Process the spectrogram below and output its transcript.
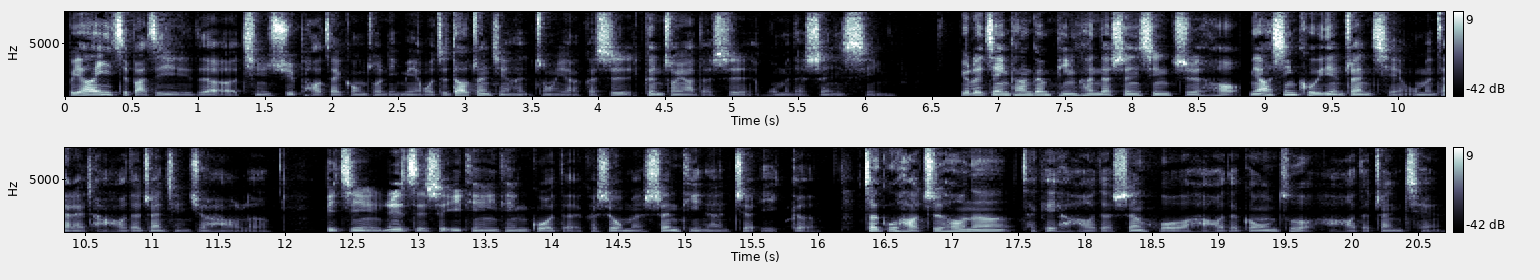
不要一直把自己的情绪泡在工作里面。我知道赚钱很重要，可是更重要的是我们的身心。有了健康跟平衡的身心之后，你要辛苦一点赚钱，我们再来好好的赚钱就好了。毕竟日子是一天一天过的，可是我们身体呢，只有一个。照顾好之后呢，才可以好好的生活，好好的工作，好好的赚钱，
